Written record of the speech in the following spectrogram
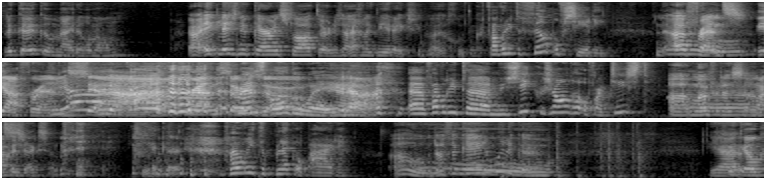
de keukenmeidenroman. ja, ik lees nu Karen Slater, dus eigenlijk die reeks vind ik wel heel goed. Favoriete film of serie? Eh, Friends. Ja, Friends. Ja. Ja, Ja. Friends all the way. Ja. Ja. Eh, favoriete muziekgenre of artiest? Uh, Eh, Sons. Michael Jackson. Lekker. favoriete plek op aarde? Oh, dat vind ik een hele moeilijke. Ja, Vind ik ook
